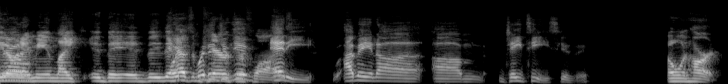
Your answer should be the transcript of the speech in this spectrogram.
so, know what I mean? Like, they they, they what, have some what character did you give flaws. Eddie, I mean, uh, um, JT, excuse me, Owen Hart.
